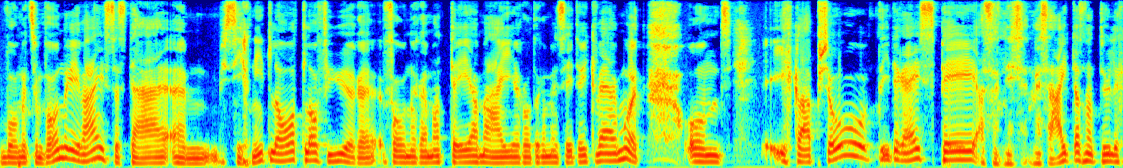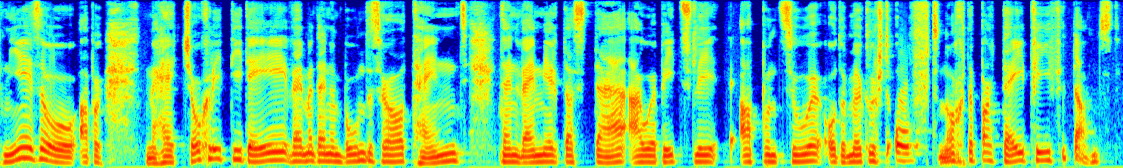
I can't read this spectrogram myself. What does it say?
wo man zum Vornherein weiss, dass der ähm, sich nicht lässt, führen von einer Matthäa Meier oder einem Cedric Wermuth. Und ich glaube schon, in der SP, also man sagt das natürlich nie so, aber man hat schon ein bisschen die Idee, wenn man dann einen Bundesrat haben, dann wenn wir, dass der auch ein bisschen ab und zu oder möglichst oft nach der Parteipfeife tanzt.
